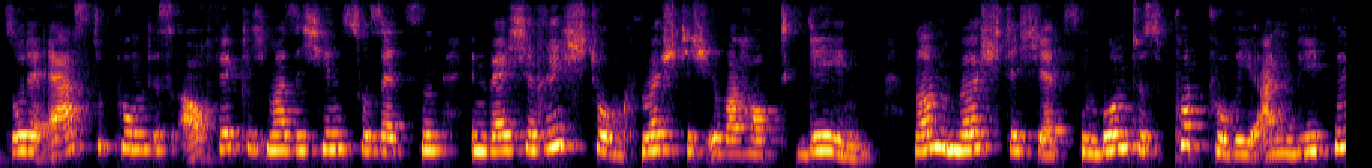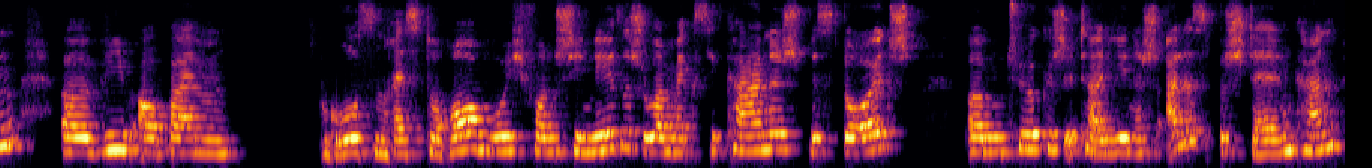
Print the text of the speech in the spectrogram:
so der erste Punkt ist auch wirklich mal sich hinzusetzen, in welche Richtung möchte ich überhaupt gehen? Ne, möchte ich jetzt ein buntes Potpourri anbieten, äh, wie auch beim großen Restaurant, wo ich von Chinesisch über Mexikanisch bis Deutsch ähm, Türkisch, Italienisch alles bestellen kann?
